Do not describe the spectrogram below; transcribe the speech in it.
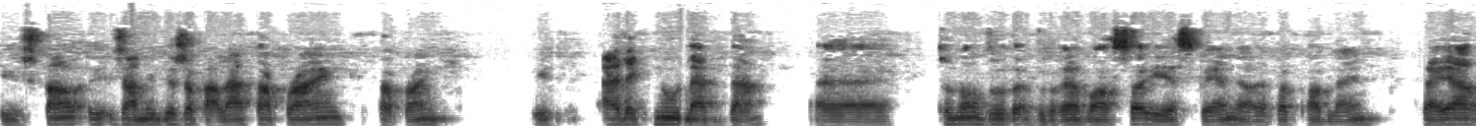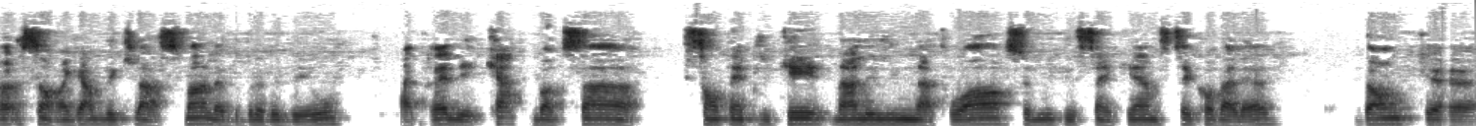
et je pense, j'en ai déjà parlé à Top Rank. Top Rank est avec nous là-dedans. tout le monde voudrait, voir ça et ESPN, il n'y aurait pas de problème. D'ailleurs, si on regarde les classements, la WBO, après les quatre boxeurs qui sont impliqués dans l'éliminatoire, celui qui est le cinquième, c'est Kovalev. Donc, euh,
